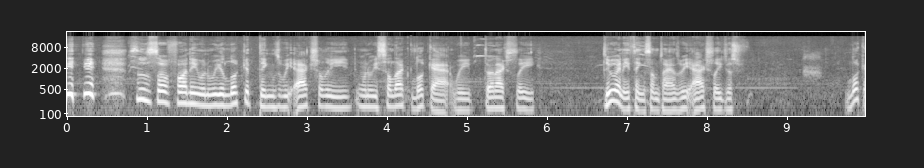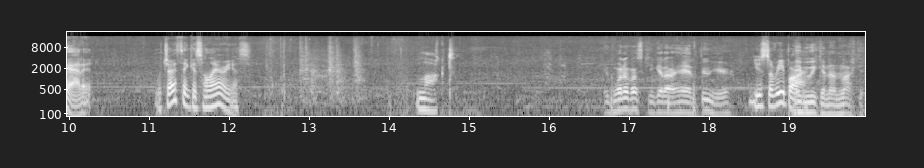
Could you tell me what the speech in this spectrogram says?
this is so funny when we look at things we actually when we select look at we don't actually do anything sometimes we actually just look at it which I think is hilarious Locked. If one of us can get our hand through here, use the rebar maybe we can unlock it.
